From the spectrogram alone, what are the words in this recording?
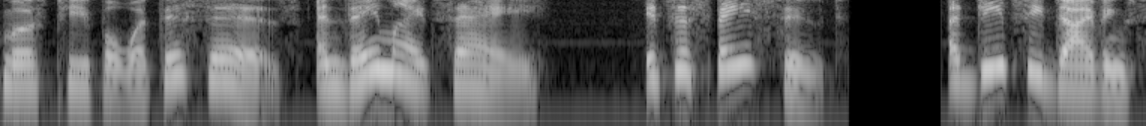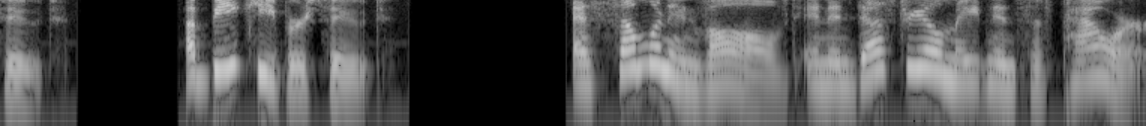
most people what this is, and they might say, it's a spacesuit, a deep sea diving suit, a beekeeper suit. As someone involved in industrial maintenance of power,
